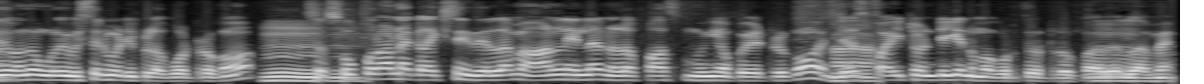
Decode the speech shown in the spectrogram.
இது வந்து உங்களுக்கு விசிறு மடிப்புல போட்டிருக்கோம். ஸோ சூப்பரான கலெக்ஷன் இது எல்லாமே ஆன்லைன்ல நல்லா ஃபாஸ்ட் மூவிங்கா போயிட்டு இருக்கும் ஜஸ்ட் ஃபைவ் டுவெண்ட்டிக்கு நம்ம கொடுத்துட்டு இருக்கோம் அது எல்லாமே.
